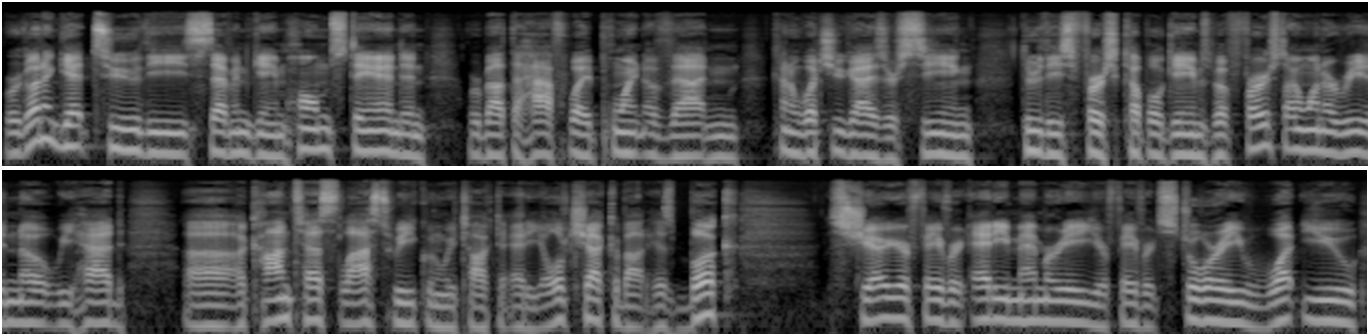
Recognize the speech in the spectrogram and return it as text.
We're going to get to the seven game homestand, and we're about the halfway point of that and kind of what you guys are seeing through these first couple games. But first, I want to read a note. We had uh, a contest last week when we talked to Eddie Olczyk about his book. Share your favorite Eddie memory, your favorite story, what you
